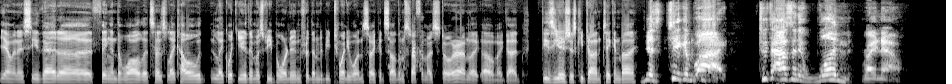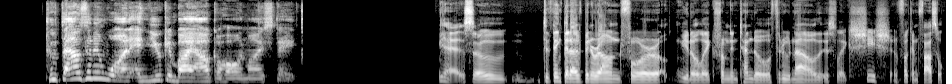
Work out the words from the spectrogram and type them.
Yeah, when I see that uh thing on the wall that says like how old, like what year they must be born in for them to be 21 so I could sell them stuff in my store, I'm like, "Oh my god. These years just keep on ticking by." Just ticking by. 2001 right now. 2001, and you can buy alcohol in my state. Yeah, so to think that I've been around for, you know, like from Nintendo through now, it's like, sheesh, a fucking fossil.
